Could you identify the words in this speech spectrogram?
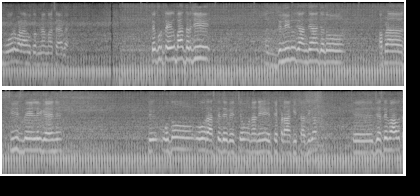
ਮੋਹਰ ਵਾਲਾ ਹੁਕਮਨਾਮਾ ਸਾਹਿਬ ਹੈ। ਤੇ ਗੁਰੂ ਤੇਗ ਬਹਾਦਰ ਜੀ ਦਿੱਲੀ ਨੂੰ ਜਾਂਦਿਆਂ ਜਦੋਂ ਆਪਣਾ ਸੀਸ ਦੇਣ ਲਈ ਗਏ ਨੇ। ਤੇ ਉਦੋਂ ਉਹ ਰਸਤੇ ਦੇ ਵਿੱਚ ਉਹਨਾਂ ਨੇ ਇੱਥੇ ਪੜਾ ਕੀਤਾ ਸੀਗਾ। ਤੇ ਜਿਸ ਦੇ ਬਾਬਤ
